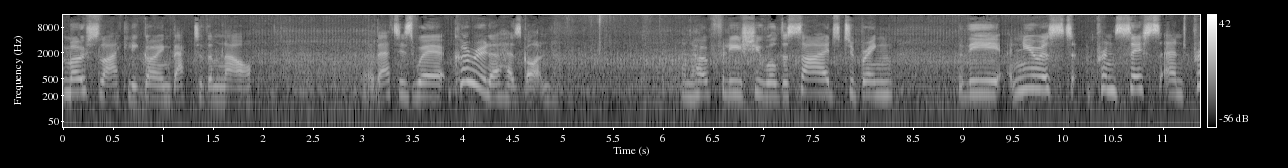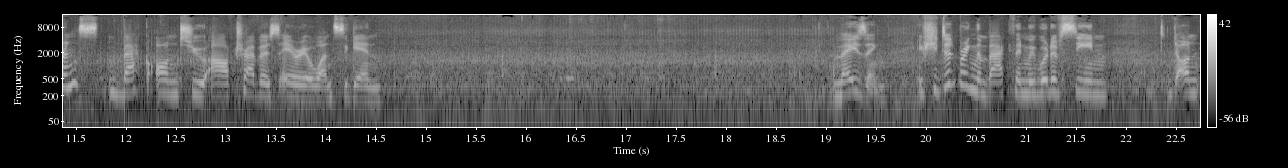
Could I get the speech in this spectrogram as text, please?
most likely going back to them now. So that is where Karula has gone. And hopefully, she will decide to bring the newest princess and prince back onto our Traverse area once again. Amazing. If she did bring them back, then we would have seen, on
